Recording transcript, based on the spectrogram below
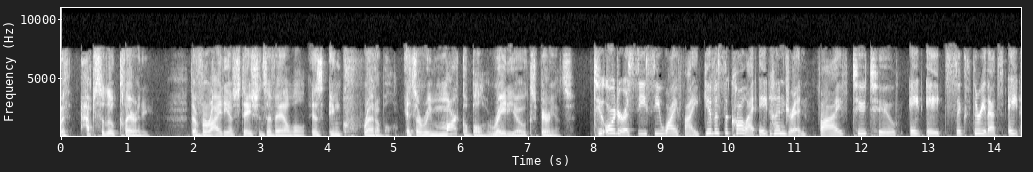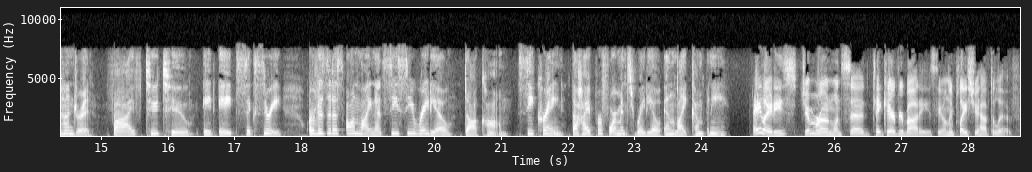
with absolute clarity. The variety of stations available is incredible. It's a remarkable radio experience. To order a CC Wi Fi, give us a call at 800 522 8863. That's 800 522-8863 or visit us online at ccradio.com. C. Crane, the high performance radio and light company. Hey ladies, Jim Rohn once said, take care of your body. It's the only place you have to live.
